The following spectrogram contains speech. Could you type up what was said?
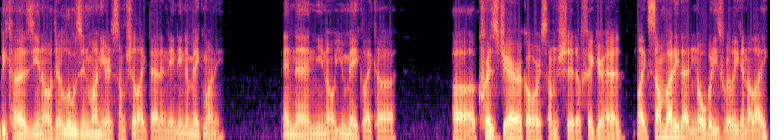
because, you know, they're losing money or some shit like that and they need to make money. And then, you know, you make like a a, a Chris Jericho or some shit a figurehead, like somebody that nobody's really to like.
